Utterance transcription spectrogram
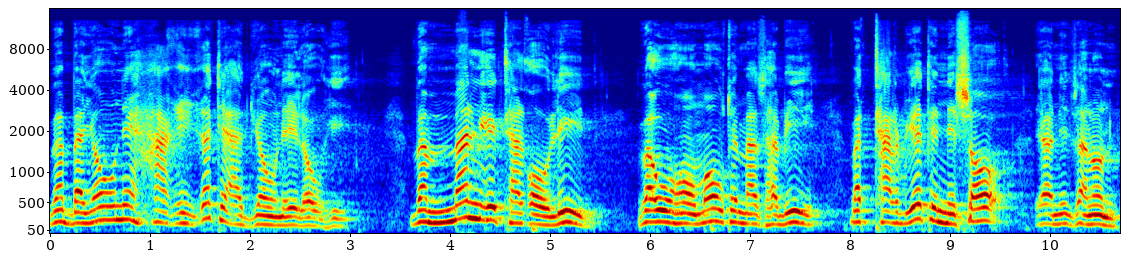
و بیان حقیقت ادیان الهی و منع تقالید و اوهامات مذهبی و تربیت نساء یعنی زنان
